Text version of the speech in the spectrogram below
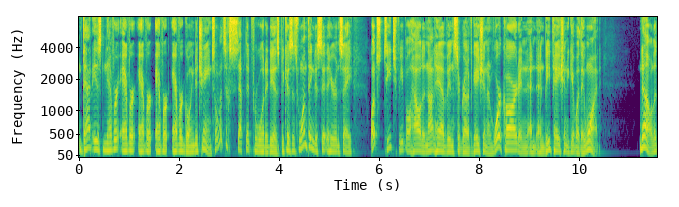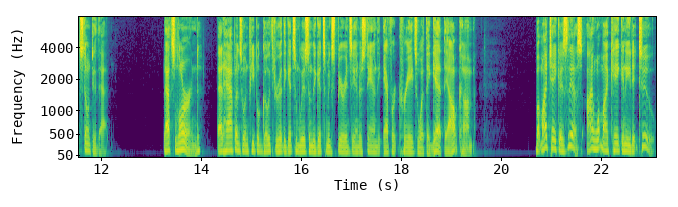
That is never, ever, ever, ever, ever going to change. So let's accept it for what it is because it's one thing to sit here and say, let's teach people how to not have instant gratification and work hard and, and, and be patient to get what they want. No, let's don't do that. That's learned. That happens when people go through it, they get some wisdom, they get some experience, they understand the effort creates what they get, the outcome. But my take is this I want my cake and eat it too.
